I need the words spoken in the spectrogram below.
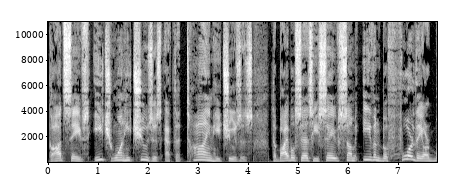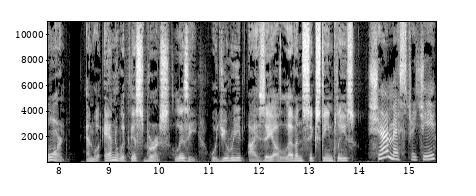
God saves each one he chooses at the time he chooses. The Bible says he saves some even before they are born and we'll end with this verse. Lizzie, would you read Isaiah 11:16, please? Sure, Mr. G.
